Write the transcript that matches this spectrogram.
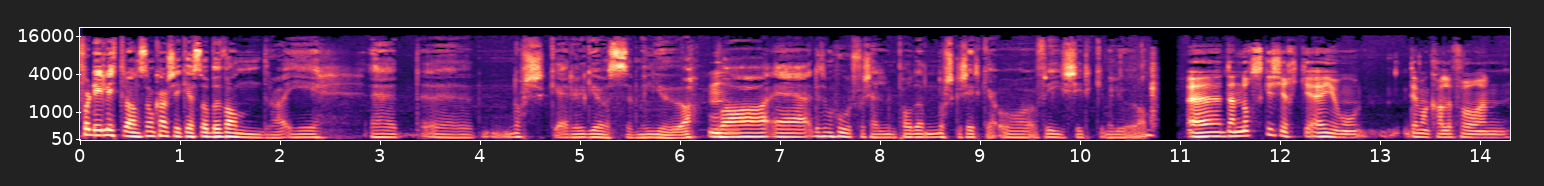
For de lytterne som kanskje ikke er så bevandra i eh, eh, norske religiøse miljøer, Mm. hva er liksom hovedforskjellen på Den norske kirke og frikirkemiljøene? Eh, Den norske kirke er jo det man kaller for en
